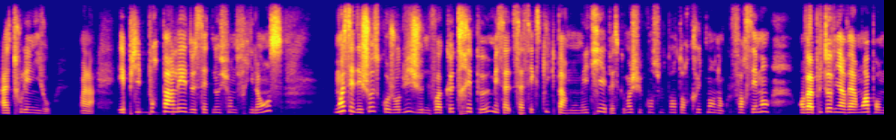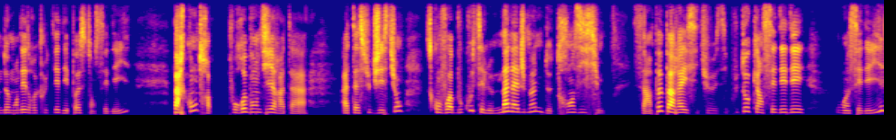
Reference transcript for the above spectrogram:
à tous les niveaux. Et puis pour parler de cette notion de freelance, moi, c'est des choses qu'aujourd'hui, je ne vois que très peu, mais ça, s'explique par mon métier, parce que moi, je suis consultante en recrutement. Donc, forcément, on va plutôt venir vers moi pour me demander de recruter des postes en CDI. Par contre, pour rebondir à ta, à ta suggestion, ce qu'on voit beaucoup, c'est le management de transition. C'est un peu pareil, si tu veux. C'est plutôt qu'un CDD ou un CDI,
